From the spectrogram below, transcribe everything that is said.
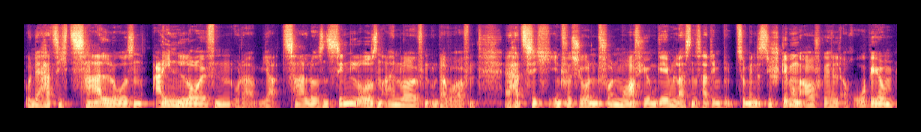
Und er hat sich zahllosen Einläufen oder ja, zahllosen sinnlosen Einläufen unterworfen. Er hat sich Infusionen von Morphium geben lassen. Das hat ihm zumindest die Stimmung aufgehellt, auch Opium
